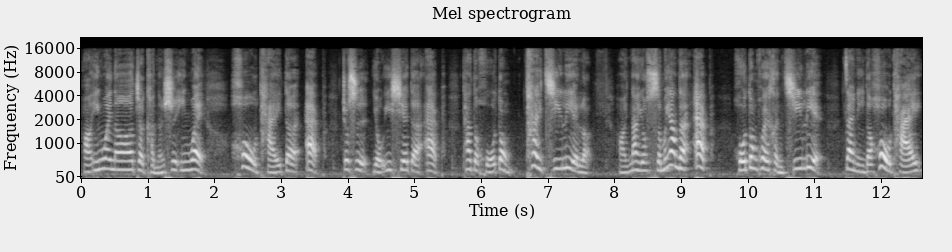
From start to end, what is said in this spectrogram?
好，因为呢，这可能是因为后台的 App，就是有一些的 App，它的活动太激烈了。好，那有什么样的 App 活动会很激烈，在你的后台？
